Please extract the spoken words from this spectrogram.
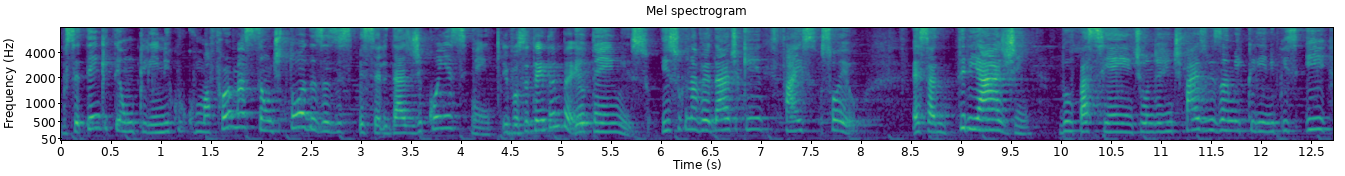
Você tem que ter um clínico com uma formação de todas as especialidades de conhecimento. E você tem também. Eu tenho isso. Isso que na verdade quem faz sou eu. Essa triagem do paciente, onde a gente faz o exame clínico e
